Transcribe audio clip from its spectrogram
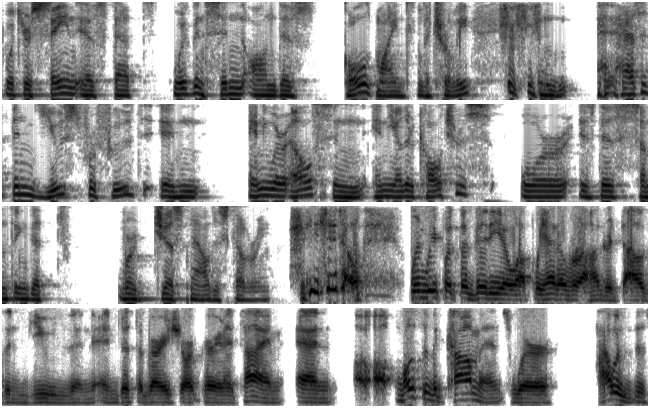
what you're saying is that we've been sitting on this gold mine, literally. has it been used for food in anywhere else in any other cultures? Or is this something that we're just now discovering? you know, when we put the video up, we had over 100,000 views in, in just a very short period of time. And Uh, uh, most of the comments were, how is this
